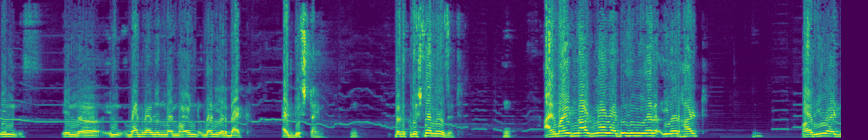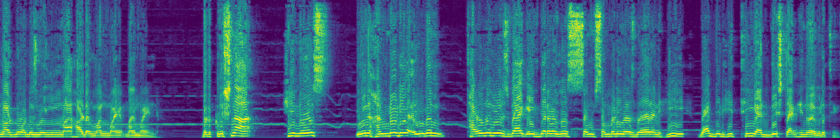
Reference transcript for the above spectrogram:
in in uh, in what was in my mind one year back at this time, Hmm. but Krishna knows it. Hmm. I might not know what is in your your heart, Hmm. or you might not know what is going in my heart or my, my mind. But Krishna, he knows even hundred year, even thousand years back, if there was a, some somebody was there and he, what did he think at this time? He know everything.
